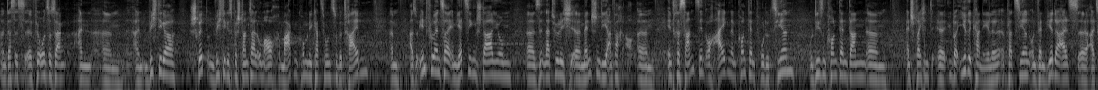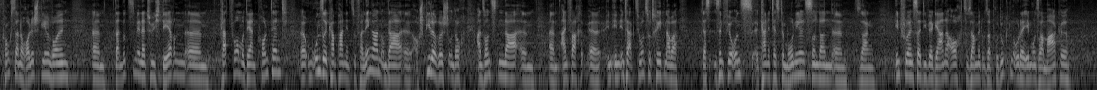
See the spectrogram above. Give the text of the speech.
Und das ist äh, für uns sozusagen ein, ähm, ein wichtiger Schritt und ein wichtiges Bestandteil, um auch Markenkommunikation zu betreiben. Ähm, also Influencer im jetzigen Stadium äh, sind natürlich äh, Menschen, die einfach ähm, interessant sind, auch eigenen Content produzieren und diesen Content dann ähm, entsprechend äh, über ihre Kanäle äh, platzieren. Und wenn wir da als, äh, als Kongstar eine Rolle spielen wollen, ähm, dann nutzen wir natürlich deren ähm, Plattform und deren Content, äh, um unsere Kampagnen zu verlängern, um da äh, auch spielerisch und auch ansonsten da ähm, ähm einfach äh, in, in, Interaktion zu treten. Aber das sind für uns keine Testimonials, sondern ähm, sozusagen Influencer, die wir gerne auch zusammen mit unseren Produkten oder eben unserer Marke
